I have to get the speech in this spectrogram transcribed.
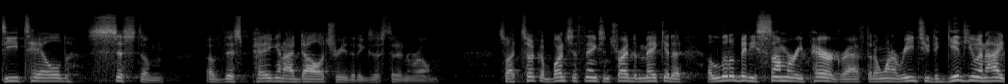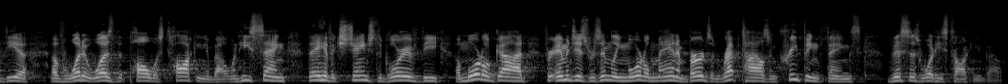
detailed system of this pagan idolatry that existed in Rome. So I took a bunch of things and tried to make it a, a little bitty summary paragraph that I want to read to you to give you an idea of what it was that Paul was talking about when he's saying they have exchanged the glory of the immortal God for images resembling mortal man and birds and reptiles and creeping things. This is what he's talking about.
